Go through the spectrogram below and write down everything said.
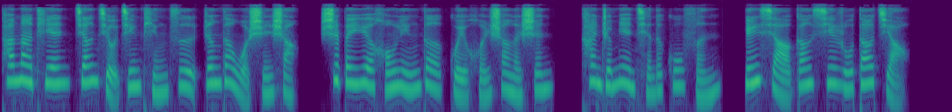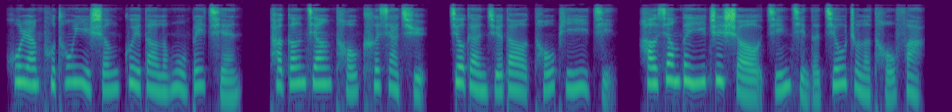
她那天将酒精瓶子扔到我身上，是被岳红玲的鬼魂上了身。看着面前的孤坟，林小刚心如刀绞，忽然扑通一声跪到了墓碑前。他刚将头磕下去，就感觉到头皮一紧，好像被一只手紧紧的揪住了头发。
